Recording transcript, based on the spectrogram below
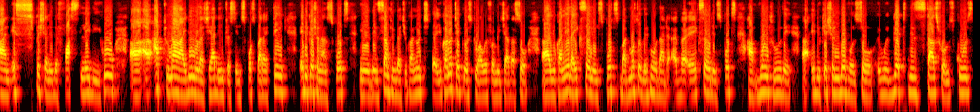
and especially the first lady who uh, uh, up to now I didn't know that she had interest in sports, but I think education and sports is something that you cannot uh, you cannot take those two away from each other. So uh, you can either excel in sports, but most of the people that have excelled in sports have gone through the uh, education levels. So we get these stars from schools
